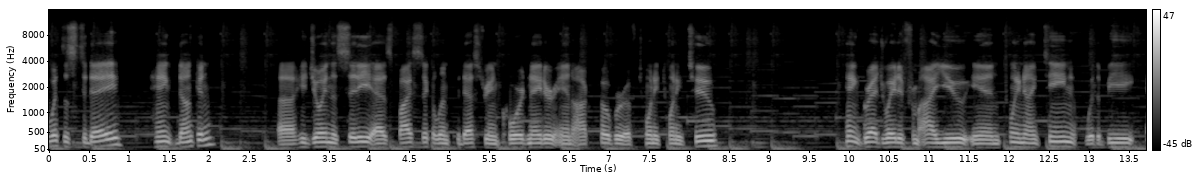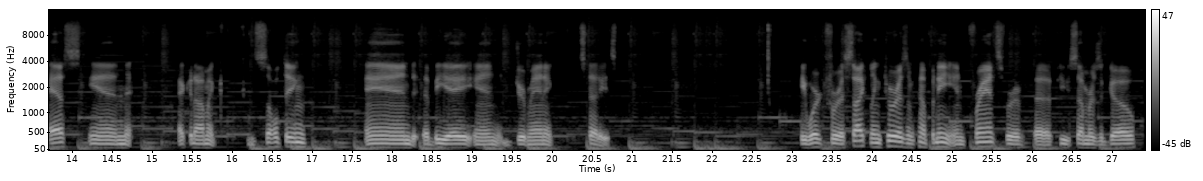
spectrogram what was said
Have with us today Hank Duncan. Uh, he joined the city as bicycle and pedestrian coordinator in October of 2022. Hank graduated from IU in 2019 with a BS in economic consulting and a BA in Germanic studies. He worked for a cycling tourism company in France for a, a few summers ago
